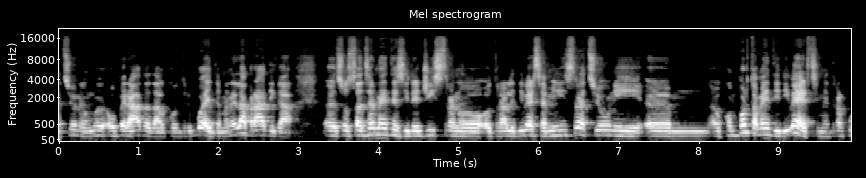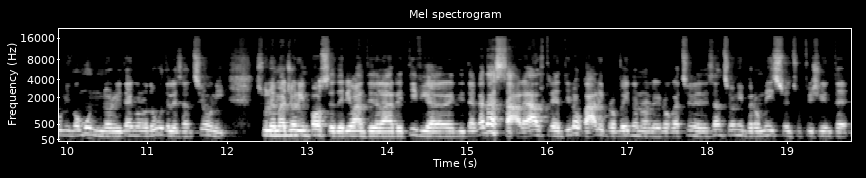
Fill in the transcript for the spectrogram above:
variazione operata dal contribuente ma nella pratica eh, sostanzialmente si registrano tra le diverse amministrazioni ehm, comportamenti diversi, mentre alcuni comuni non ritengono dovute le sanzioni sulle maggiori imposte derivanti dalla rettifica della rendita catastale, altri enti locali provvedono all'erogazione delle sanzioni per omesso insufficiente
